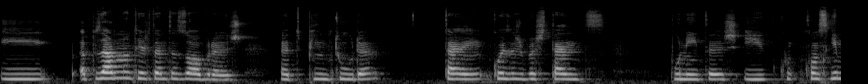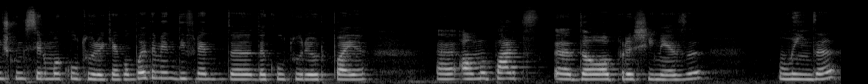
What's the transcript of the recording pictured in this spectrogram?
e, apesar de não ter tantas obras a de pintura tem coisas bastante bonitas e conseguimos conhecer uma cultura que é completamente diferente da, da cultura europeia. Uh, há uma parte uh, da ópera chinesa linda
